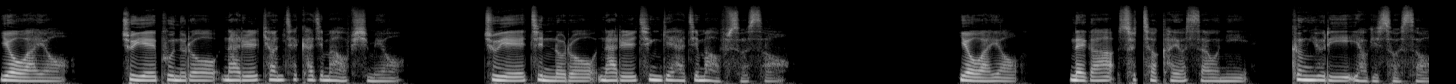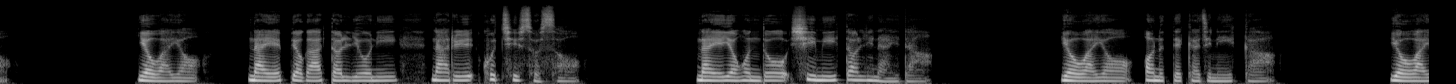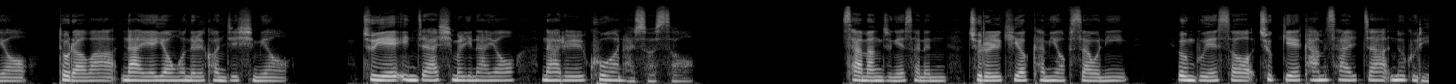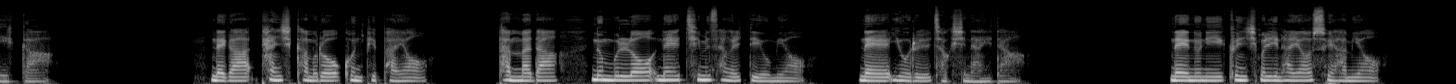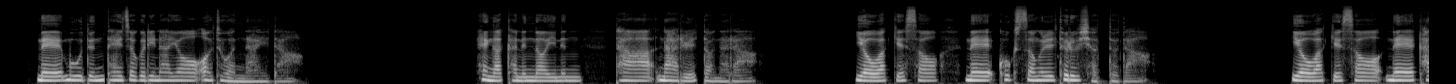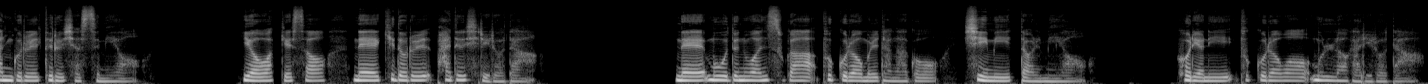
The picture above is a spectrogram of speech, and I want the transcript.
여호와여 주의 분으로 나를 견책하지 마옵시며 주의 진노로 나를 징계하지 마옵소서. 여호와여 내가 수척하여 싸우니 긍휼히 여기소서. 여호와여 나의 뼈가 떨리오니 나를 고치소서. 나의 영혼도 심히 떨리나이다. 여호와여 어느 때까지니까? 여호와여 돌아와 나의 영혼을 건지시며 주의 인자하심을 인하여 나를 구원하소서. 사망 중에서는 주를 기억함이 없사오니 음부에서 주께 감사할 자 누구리이까? 내가 탄식함으로 곤핍하여 밤마다 눈물로 내 침상을 띄우며 내 요를 적시나이다. 내 눈이 근심을 인하여 쇠하며 내 모든 대적을 인하여 어두웠나이다. 행악하는 너희는 다 나를 떠나라. 여호와께서 내 곡성을 들으셨도다. 여호와께서 내 간구를 들으셨으며 여호와께서 내 기도를 받으시리로다. 내 모든 원수가 부끄러움을 당하고 심히 떨미어 호련히 부끄러워 물러가리로다.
